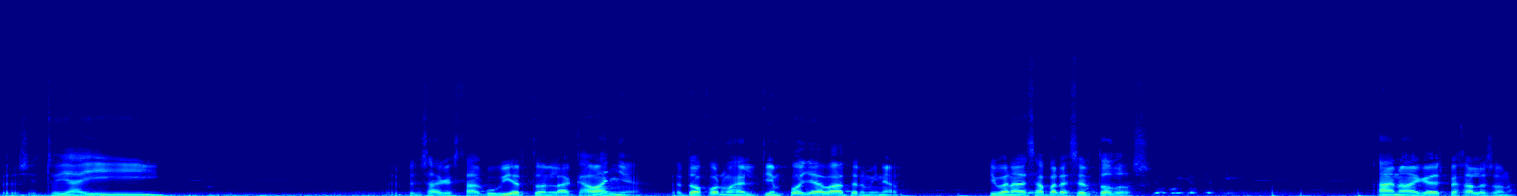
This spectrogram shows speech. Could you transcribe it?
Pero si estoy ahí. Pensaba que estaba cubierto en la cabaña. De todas formas, el tiempo ya va a terminar. Y van a desaparecer todos. Ah, no, hay que despejar la zona.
